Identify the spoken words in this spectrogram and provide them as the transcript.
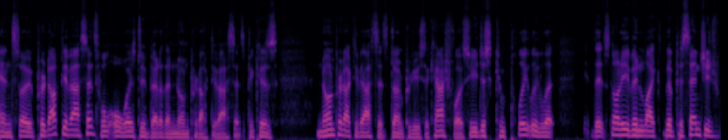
And so productive assets will always do better than non productive assets because non productive assets don't produce a cash flow. So you just completely let it's not even like the percentage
